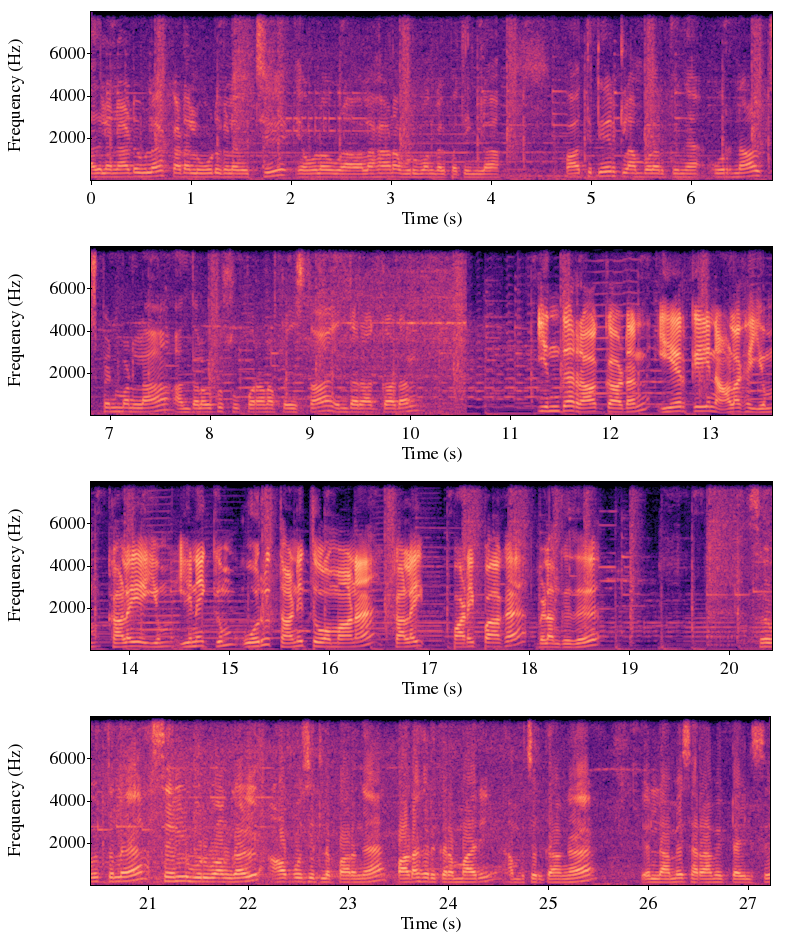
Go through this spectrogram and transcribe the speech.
அதில் நடுவில் கடல் ஓடுகளை வச்சு எவ்வளோ அழகான உருவங்கள் பார்த்தீங்களா? பார்த்துட்டே இருக்கலாம் போல் இருக்குங்க. ஒரு நாள் ஸ்பெண்ட் பண்ணலாம். அந்தளவுக்கு சூப்பரான பிளேஸ் தான் இந்த ராக் கார்டன் இந்த ராக் கார்டன் இயற்கையின் அழகையும் கலையையும் இணைக்கும் ஒரு தனித்துவமான கலை படைப்பாக விளங்குது. செவுத்தில் செல் உருவங்கள் ஆப்போசிட்டில் பாருங்கள் படகு இருக்கிற மாதிரி அமைச்சிருக்காங்க. எல்லாமே செராமிக் டைல்ஸு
